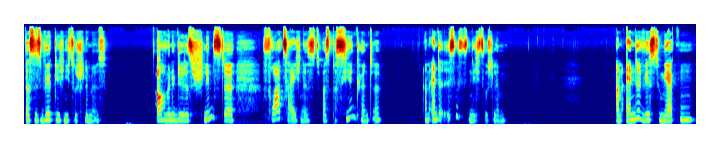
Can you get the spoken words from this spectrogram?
dass es wirklich nicht so schlimm ist. Auch wenn du dir das Schlimmste vorzeichnest, was passieren könnte, am Ende ist es nicht so schlimm. Am Ende wirst du merken,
